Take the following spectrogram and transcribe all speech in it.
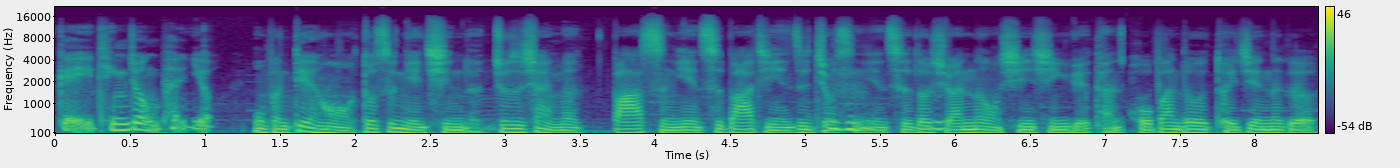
给听众朋友。我们店哦都是年轻人，就是像你们八十年次、八几年次、九十年次都喜欢那种新兴乐团，伙伴都推荐那个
